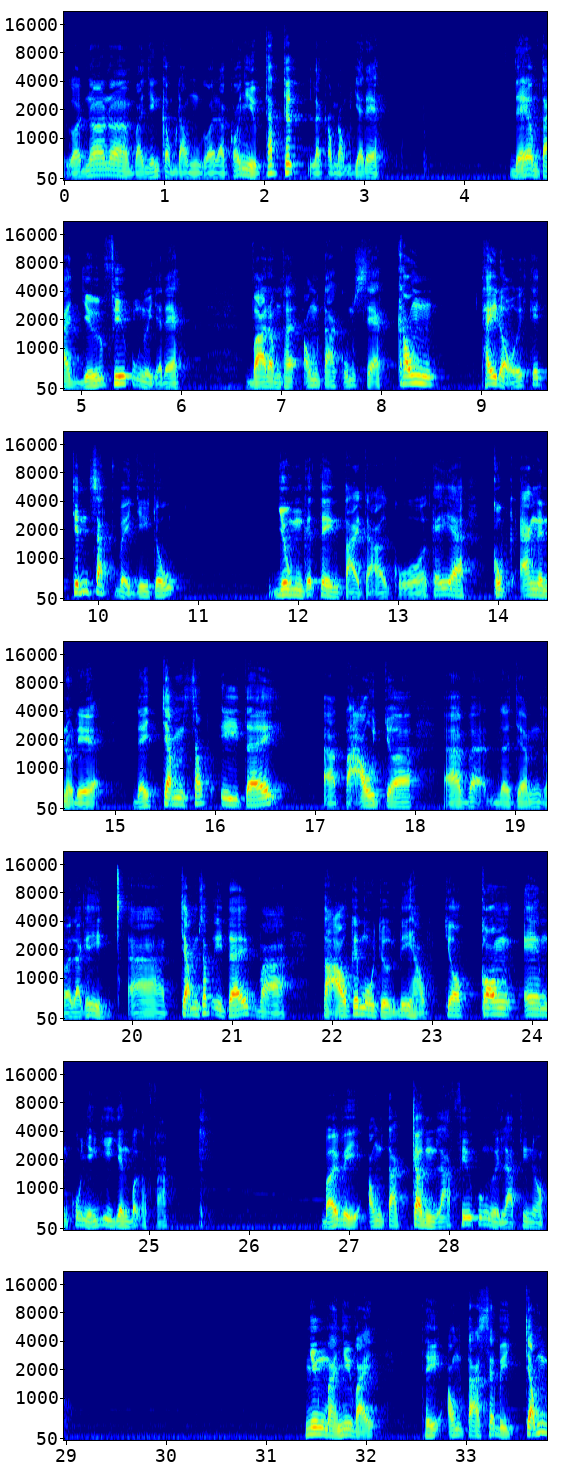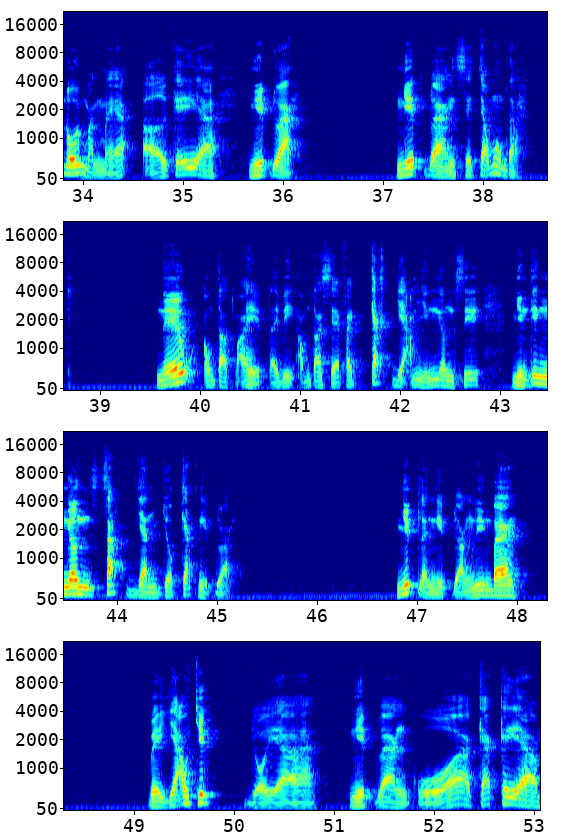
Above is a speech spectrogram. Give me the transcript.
Gọi nó, và những cộng đồng gọi là có nhiều thách thức là cộng đồng da đen. Để ông ta giữ phiếu của người da đen và đồng thời ông ta cũng sẽ không thay đổi cái chính sách về di trú. Dùng cái tiền tài trợ của cái à, cục an ninh nội địa để chăm sóc y tế à, tạo cho à, và, gọi là cái gì? À, chăm sóc y tế và tạo cái môi trường đi học cho con em của những di dân bất hợp pháp. Bởi vì ông ta cần lá phiếu của người Latino. Nhưng mà như vậy thì ông ta sẽ bị chống đối mạnh mẽ ở cái à, nghiệp đoàn nghiệp đoàn sẽ chống ông ta. Nếu ông ta thỏa hiệp tại vì ông ta sẽ phải cắt giảm những ngân những cái ngân sách dành cho các nghiệp đoàn. Nhất là nghiệp đoàn liên bang về giáo chức rồi à, nghiệp đoàn của các cái à,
